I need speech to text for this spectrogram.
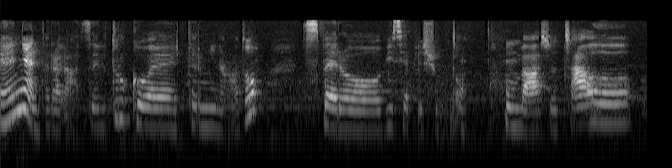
E niente ragazze, il trucco è terminato, spero vi sia piaciuto. Un bacio, ciao!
